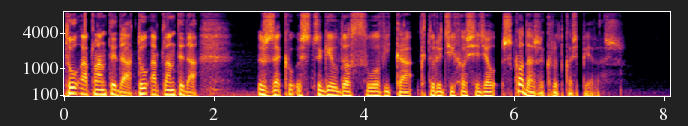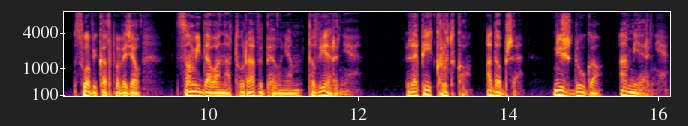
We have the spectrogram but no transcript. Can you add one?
Tu Atlantyda, tu Atlantyda. Rzekł Szczygieł do Słowika, który cicho siedział. Szkoda, że krótko śpiewasz. Słowik odpowiedział, co mi dała natura, wypełniam to wiernie. Lepiej krótko, a dobrze, niż długo, a miernie.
